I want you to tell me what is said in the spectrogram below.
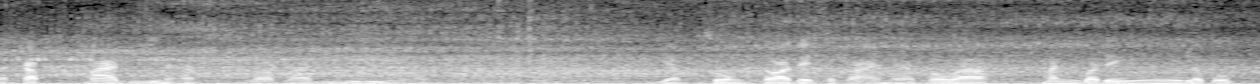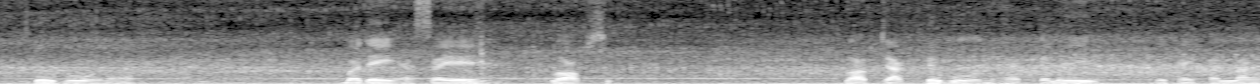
นะครับ มาดีนะครับ รอบมาดีดีนะครับ เหยับทรงต่อได้สบายนะครับเพราะว่ามันบไดมีระบบเทอร์โบนะครับบไดอาศัยรอบสุดรอบจากเทอร์โบนะครับก็เลยเป็นไห้ขั้นล่าง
